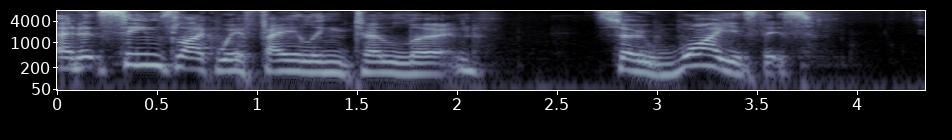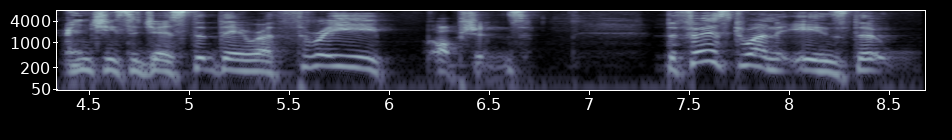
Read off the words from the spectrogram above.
And it seems like we're failing to learn. So, why is this? And she suggests that there are three options. The first one is that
